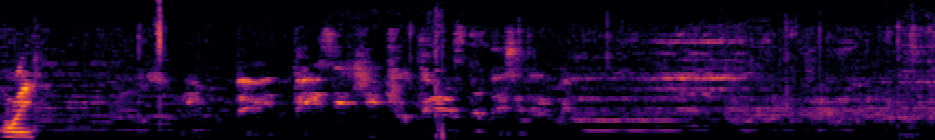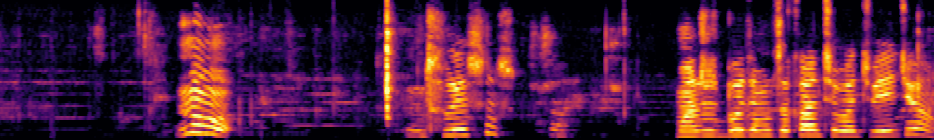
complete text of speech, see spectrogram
Ой. Слышишь? Что? Может, будем заканчивать видео?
